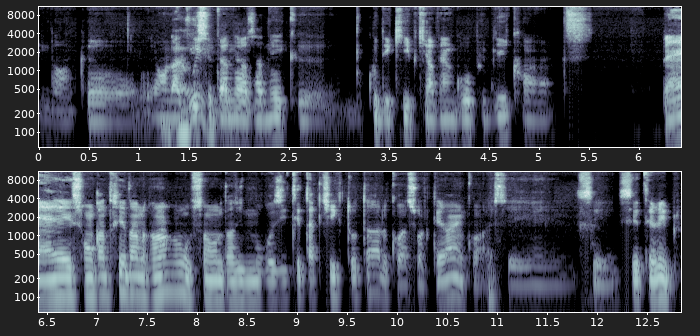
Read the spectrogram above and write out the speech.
Donc, on l'a ah vu ces dernières années que beaucoup d'équipes qui avaient un gros public ont, ben, ils sont rentrés dans le rang ou sont dans une morosité tactique totale quoi, sur le terrain. Quoi. C'est, c'est, c'est terrible,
